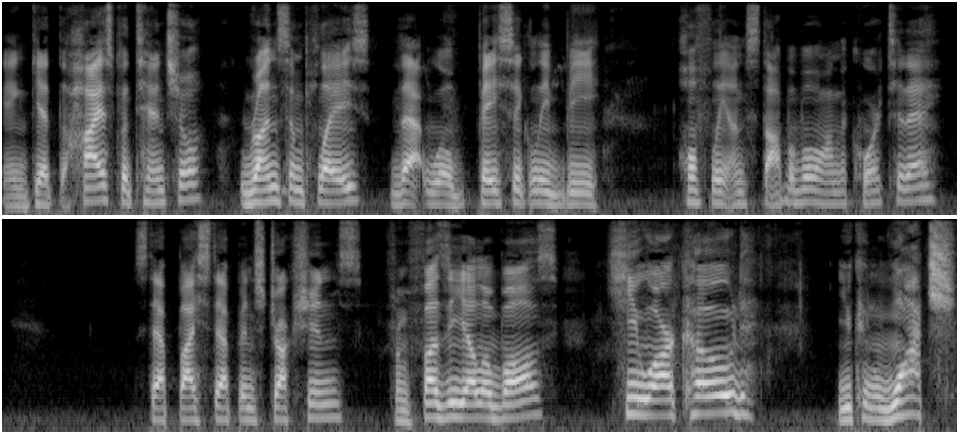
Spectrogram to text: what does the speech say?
and get the highest potential, run some plays that will basically be hopefully unstoppable on the court today. Step by step instructions from fuzzy yellow balls, QR code. You can watch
